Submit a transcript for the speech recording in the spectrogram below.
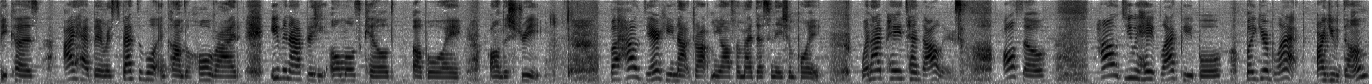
Because I had been respectable and calm the whole ride, even after he almost killed a boy on the street. But how dare he not drop me off at my destination point when I paid $10? Also, how do you hate black people but you're black? Are you dumb?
